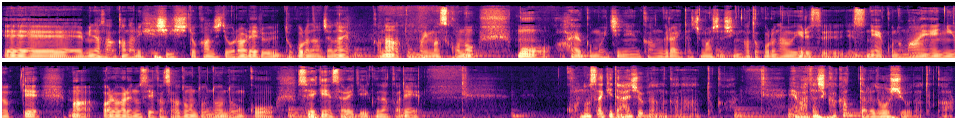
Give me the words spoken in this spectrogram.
えー、皆さんかなりひしひしと感じておられるところなんじゃないかなと思います。このもう早くも1年間ぐらい経ちました。新型コロナウイルスですね。この蔓延によって、まあ、我々の生活がどんどんどんどんこう制限されていく中でこの先大丈夫なのかなとか、え私かかったらどうしようだとか、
